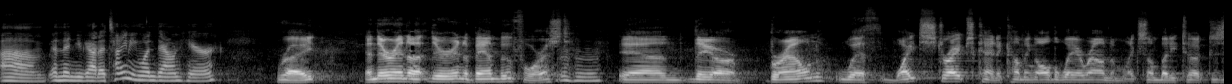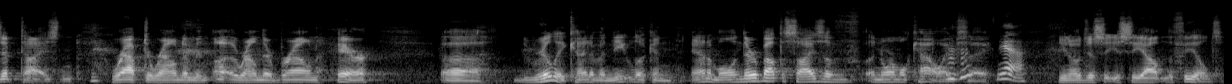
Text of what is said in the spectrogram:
Um, and then you got a tiny one down here. right and they're in a they're in a bamboo forest and they are brown with white stripes kind of coming all the way around them like somebody took zip ties and wrapped around them and uh, around their brown hair uh, really kind of a neat looking animal and they're about the size of a normal cow i'd say Yeah. you know, just that you see out in the fields.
